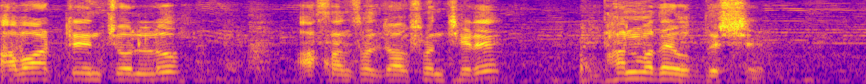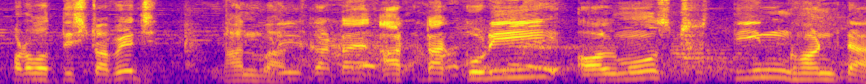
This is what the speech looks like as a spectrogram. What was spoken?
আবার ট্রেন চলল আসানসোল জংশন ছেড়ে ধানবাদের উদ্দেশ্যে। পরবর্তী স্টপেজ ধানবাদ। কাটায় আটটা কুড়ি অলমোস্ট তিন ঘণ্টা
